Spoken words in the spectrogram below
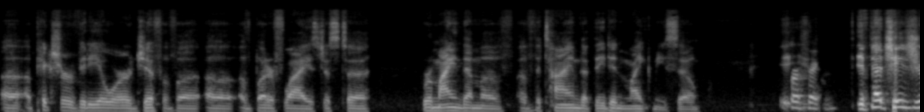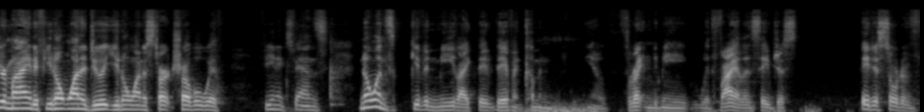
a, a picture, video, or a GIF of a, a, of butterflies, just to remind them of of the time that they didn't like me. So perfect. If that changes your mind, if you don't want to do it, you don't want to start trouble with Phoenix fans. No one's given me like they they haven't come and you know threatened me with violence. They've just they just sort of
